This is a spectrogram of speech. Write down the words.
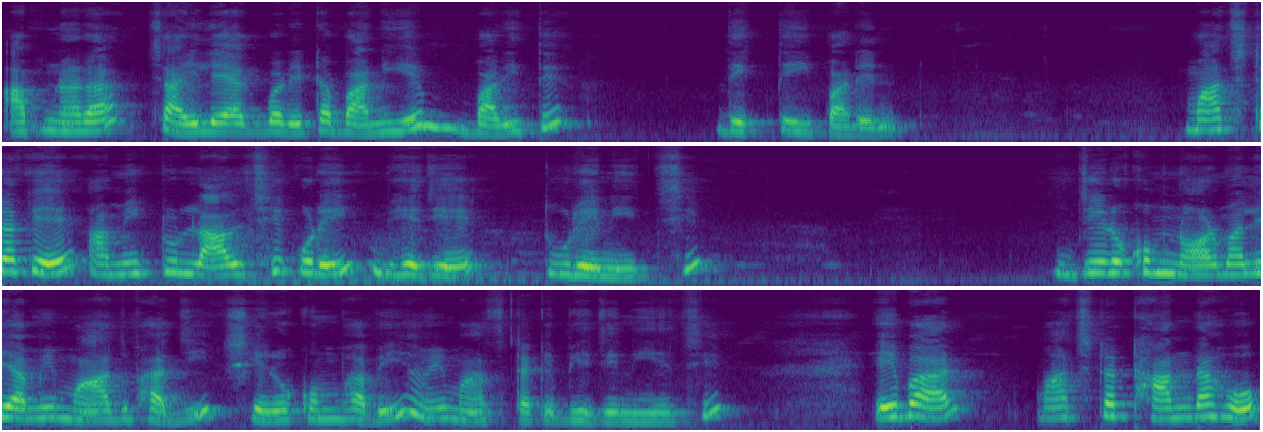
আপনারা চাইলে একবার এটা বানিয়ে বাড়িতে দেখতেই পারেন। মাছটাকে আমি একটু লালচে করেই ভেজে তুলে নিচ্ছি। যেরকম নর্মালি আমি মাছ ভাজি, সেরকমভাবেই আমি মাছটাকে ভেজে নিয়েছি। এবার মাছটা ঠান্ডা হোক,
